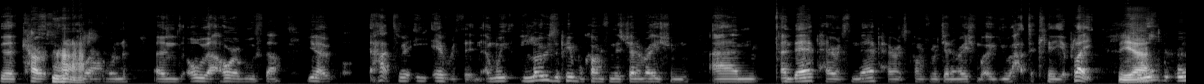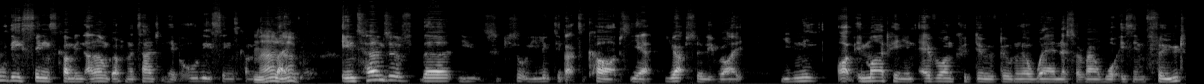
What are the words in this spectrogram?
the carrots were brown and all that horrible stuff. You know, had to eat everything, and we loads of people come from this generation, um, and their parents and their parents come from a generation where you had to clear your plate. Yeah, so all, all, these things come in. I know I'm going on a tangent here, but all these things come into no, play. No. In terms of the you sort of you linked it back to carbs. Yeah, you're absolutely right. You need, uh, in my opinion, everyone could do with building awareness around what is in food,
